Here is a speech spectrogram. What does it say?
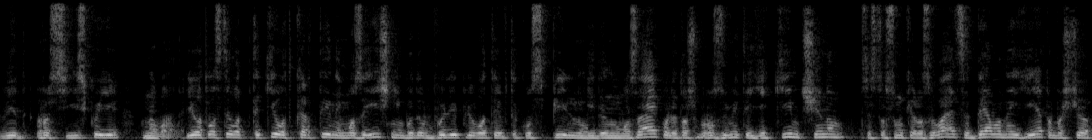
від російської навали. І от власне, от такі от картини мозаїчні будемо виліплювати в таку спільну єдину мозаїку для того, щоб розуміти, яким чином ці стосунки розвиваються, де вони є, тому що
